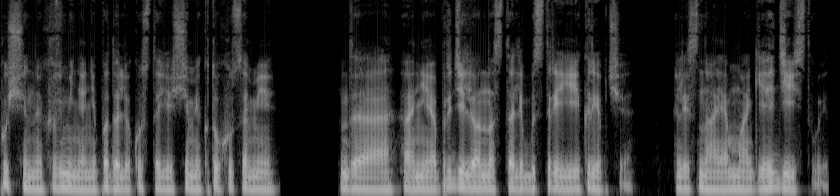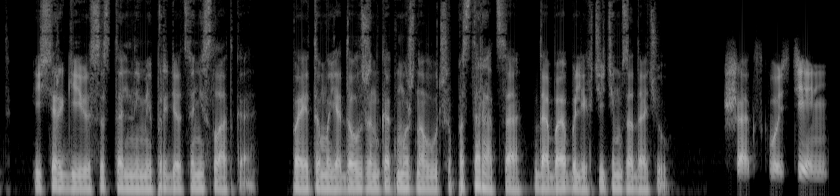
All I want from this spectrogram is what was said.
пущенных в меня неподалеку стоящими ктухусами. Да, они определенно стали быстрее и крепче. Лесная магия действует, и Сергею с остальными придется несладко. Поэтому я должен как можно лучше постараться, дабы облегчить им задачу. Шаг сквозь тень.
